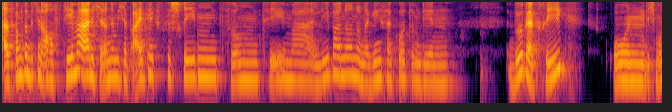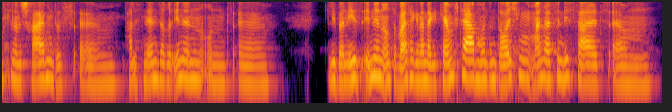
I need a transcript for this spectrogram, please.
also es kommt so ein bisschen auch aufs Thema an. Ich erinnere mich, ich habe einen Text geschrieben zum Thema Libanon und da ging es dann kurz um den Bürgerkrieg. Und ich musste dann schreiben, dass ähm, PalästinenserInnen und äh, LibanesInnen und so weiter gegeneinander gekämpft haben. Und in solchen, manchmal finde ich es halt ähm,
